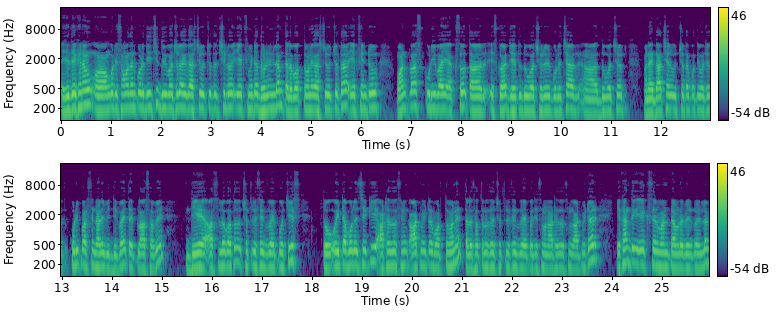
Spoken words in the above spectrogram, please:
এই যে দেখে নাও অঙ্গটি সমাধান করে দিয়েছি। দুই বছর আগে গাছটির উচ্চতা ছিল এক্স মিটার ধরে নিলাম, তাহলে বর্তমানে গাছটির উচ্চতা এক্স ইন্টু ওয়ান প্লাস কুড়ি বাই একশো তার স্কোয়ার যেহেতু দু বছরের বলেছে, আর দু বছর মানে গাছের উচ্চতা প্রতি বছর কুড়ি পার্সেন্ট হারে বৃদ্ধি পায়, তাই প্লাস হবে। দিয়ে আসলো কত? ছত্রিশ এক্স বাই পঁচিশ। তো ওইটা বলেছে কি আঠাশ দশমিক আট মিটার বর্তমানে, তাহলে সতেরো থেকে ছত্রিশ এক্স বাই পঁচিশ সমান আঠাশ দশমিক আট মিটার। এখান থেকে এক্সের মানটা আমরা বের করে নিলাম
